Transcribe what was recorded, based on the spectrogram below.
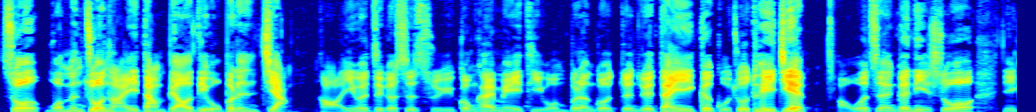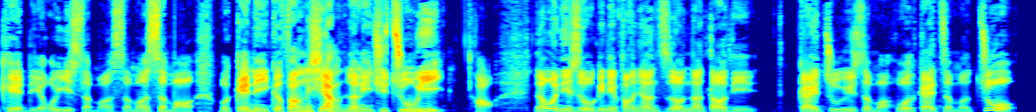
说我们做哪一档标的，我不能讲。好，因为这个是属于公开媒体，我们不能够针对单一个股做推荐。好，我只能跟你说，你可以留意什么什么什么，我给你一个方向，让你去注意。好，那问题是我给你方向之后，那到底该注意什么，或者该怎么做？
